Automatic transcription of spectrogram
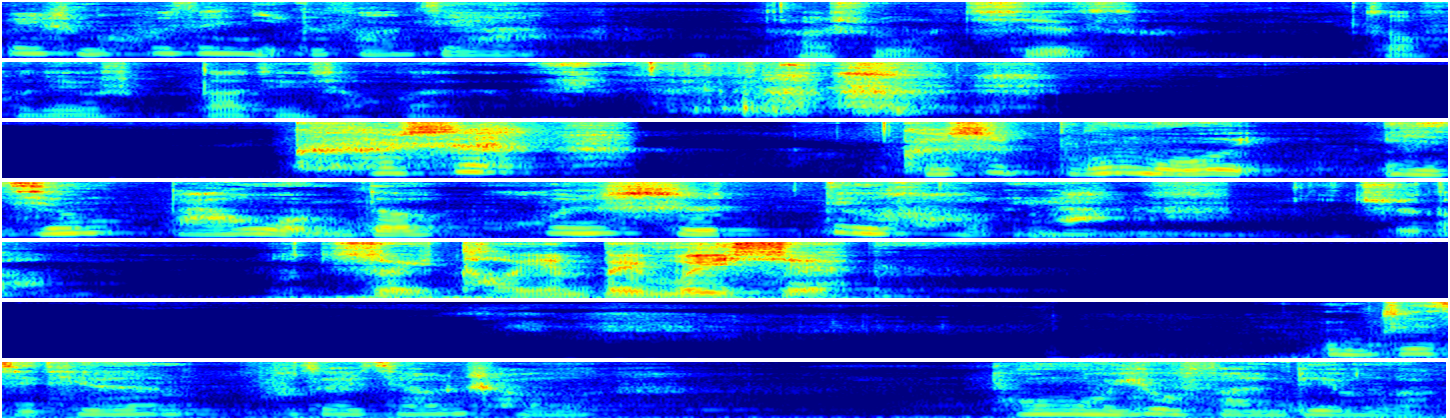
为什么会在你的房间啊？她是我妻子，造房间有什么大惊小怪的？可是，可是伯母已经把我们的婚事定好了呀。你知道，我最讨厌被威胁。你这几天不在江城，伯母又犯病了，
